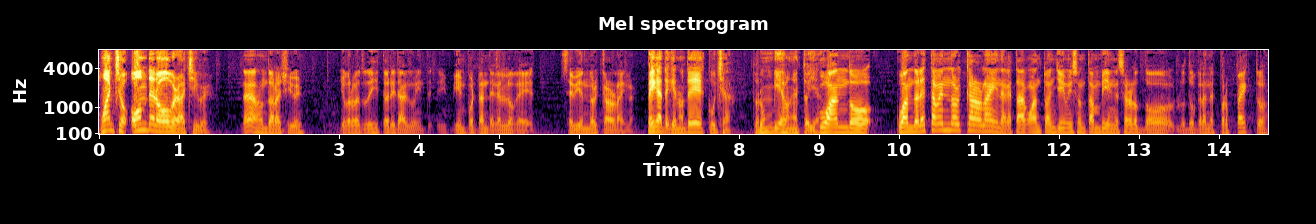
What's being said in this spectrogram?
Juancho, under o overachiever. No, es underachiever. Yo creo que tú dijiste ahorita algo bien importante, que es lo que se vio en North Carolina. Pégate que no te escucha. Tú eres un viejo en esto ya. Cuando, cuando él estaba en North Carolina, que estaba con Antoine Jameson también, esos eran los dos, los dos grandes prospectos.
